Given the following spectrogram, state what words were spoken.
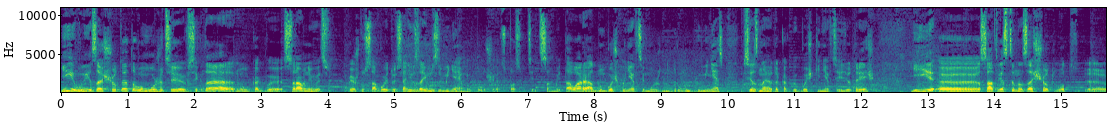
И вы за счет этого можете всегда, ну, как бы сравнивать между собой, то есть они взаимозаменяемые получаются, по сути, эти самые товары. Одну бочку нефти можно на другую поменять, все знают, о какой бочке нефти идет речь. И, э, соответственно, за счет вот э,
